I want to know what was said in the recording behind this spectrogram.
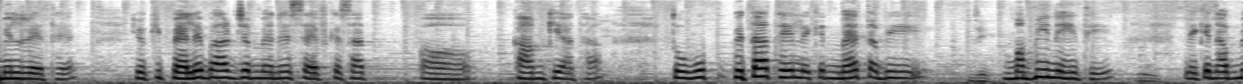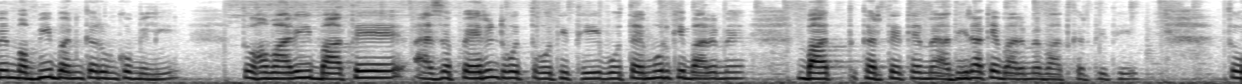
मिल रहे थे क्योंकि पहले बार जब मैंने सैफ के साथ आ, काम किया था तो वो पिता थे लेकिन मैं तभी मम्मी नहीं थी। लेकिन अब मैं मम्मी बनकर उनको मिली। तो हमारी बातें एज अ पेरेंट होती थी, वो तैमूर के बारे में बात करते थे, मैं अधीरा के बारे में बात करती थी। तो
